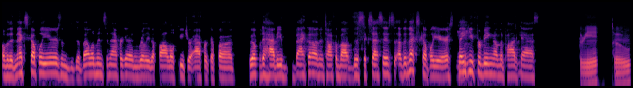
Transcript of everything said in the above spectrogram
over the next couple years and the developments in Africa and really to follow Future Africa Fund we hope to have you back on and talk about the successes of the next couple years. Mm-hmm. Thank you for being on the podcast. Three, two,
